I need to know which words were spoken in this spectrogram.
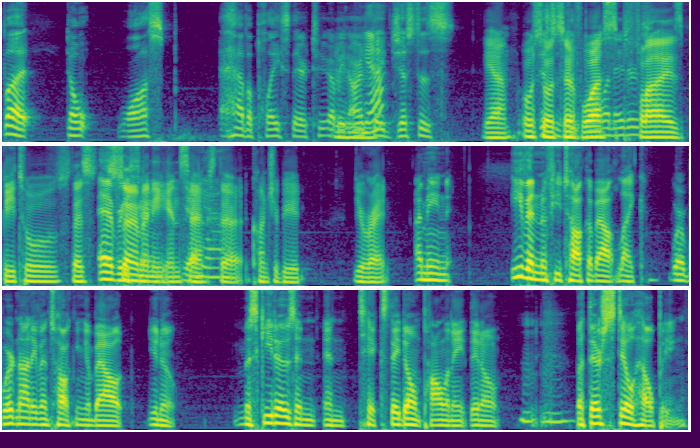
But don't wasp have a place there too? I mean, aren't Yeah. they just as Yeah. All Just sorts of good wasps, flies, beetles. There's so many insects Yeah. that contribute. You're right. I mean, even if you talk about like we're we're not even talking about, you know, mosquitoes and, and ticks, they don't pollinate, they don't Mm-mm. but they're still helping.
